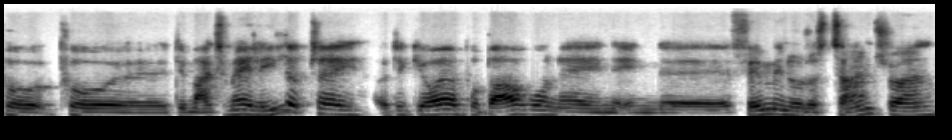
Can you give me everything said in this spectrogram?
på, på øh, det maksimale ildoptag, og det gjorde jeg på baggrund af en, en øh, 5 minutters time trial.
